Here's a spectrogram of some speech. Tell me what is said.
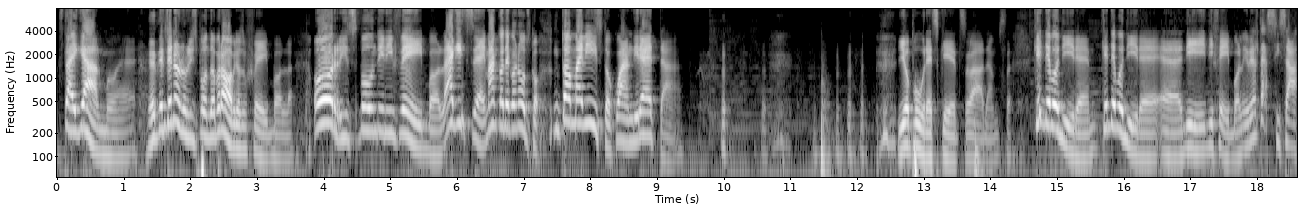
Stai calmo, eh. Se no non rispondo proprio su Fable. O rispondi di Fable. Ah, chi sei? Manco te conosco. Non t'ho mai visto qua in diretta. Io pure scherzo, Adams. Che devo dire? Che devo dire eh, di, di, Fable? In realtà si sa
